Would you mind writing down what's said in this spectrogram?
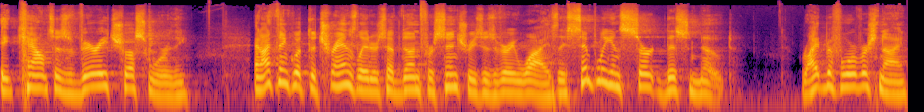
It counts as very trustworthy and I think what the translators have done for centuries is very wise. They simply insert this note right before verse 9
